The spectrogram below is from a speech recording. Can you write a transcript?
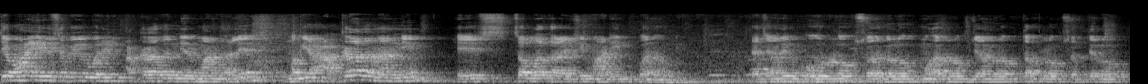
तेव्हा हे सगळे वरील अकरा जण निर्माण झाले. मग या अकरा जणांनी हे चौदा तळाची माडी बनवली. त्याच्यामध्ये भोर लोक स्वर्ग लोक महर लोक जनलोक तपलोक सत्यलोक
